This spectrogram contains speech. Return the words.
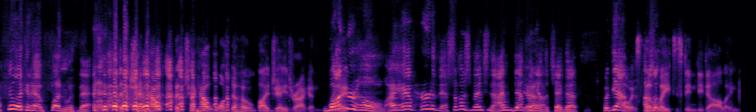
I feel I could have fun with that. then check out then check out Wanderhome by Jay Dragon. Wonder right? Home. I have heard of that. Someone's mentioned that. I'm definitely yeah. have to check that out. But yeah. Oh, it's the so, latest indie darling.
